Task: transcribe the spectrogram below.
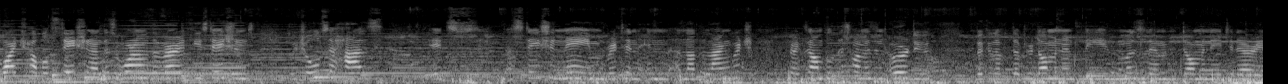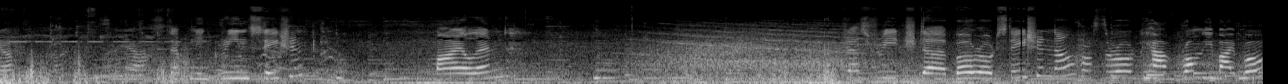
Whitechapel Station, and this is one of the very few stations which also has its station name written in another language. For example, this one is in Urdu because of the predominantly Muslim dominated area. So yeah, Stepney Green Station, Mile End. Just reached uh, Bow Road Station now. Across the road we have Bromley by Bow.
